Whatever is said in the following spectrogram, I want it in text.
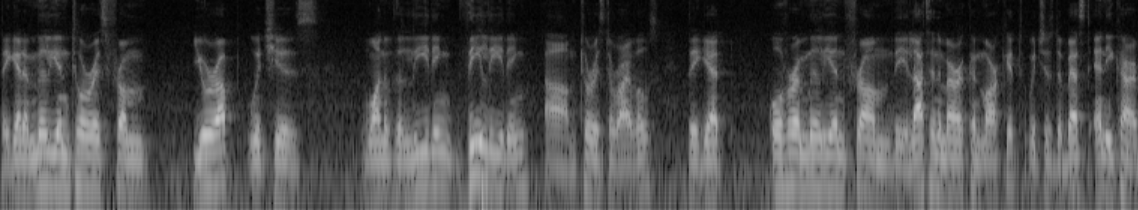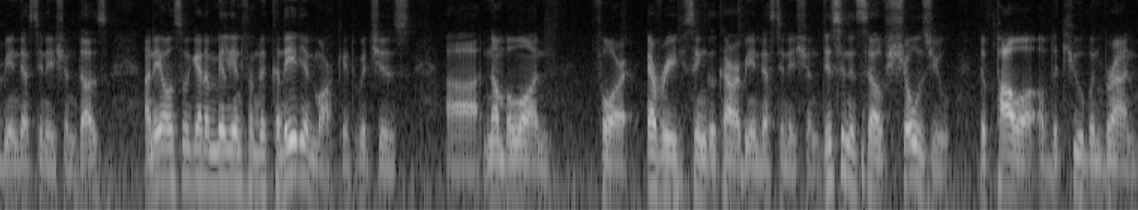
They get a million tourists from Europe, which is one of the leading, the leading um, tourist arrivals. They get over a million from the Latin American market, which is the best any Caribbean destination does. And they also get a million from the Canadian market, which is uh, number one for every single Caribbean destination. This in itself shows you the power of the Cuban brand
